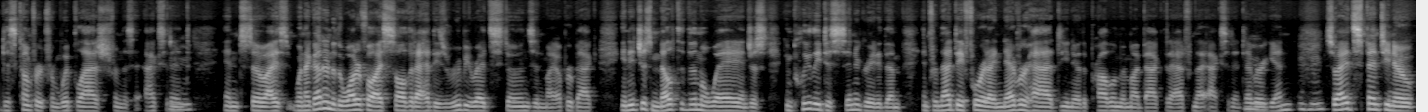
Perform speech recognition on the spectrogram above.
discomfort from whiplash from this accident. And so I, when I got into the waterfall, I saw that I had these ruby red stones in my upper back, and it just melted them away and just completely disintegrated them. And from that day forward, I never had, you know, the problem in my back that I had from that accident ever Mm. again. Mhm. So I had spent, you know,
